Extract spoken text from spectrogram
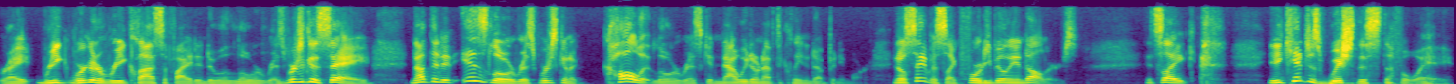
right? Re- we're going to reclassify it into a lower risk. We're just going to say, not that it is lower risk, we're just going to call it lower risk, and now we don't have to clean it up anymore. It'll save us like $40 billion. It's like, you can't just wish this stuff away,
